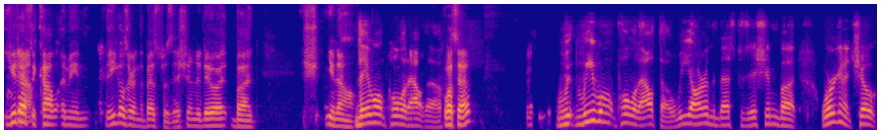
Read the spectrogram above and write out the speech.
you'd Yeah. have to call. I mean, the Eagles are in the best position to do it, but you know They won't pull it out though. what's that? We, we won't pull it out though. We are in the best position, but we're gonna choke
